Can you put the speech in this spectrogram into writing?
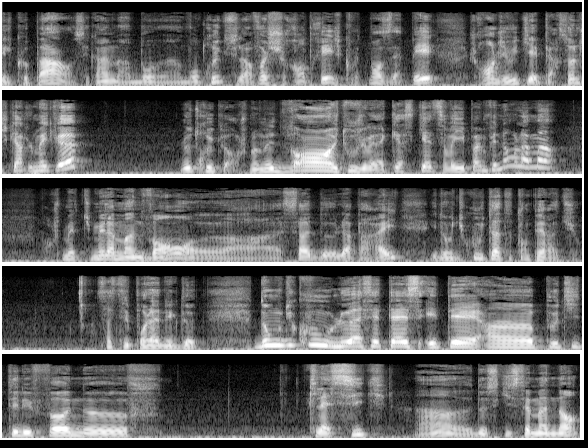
quelque part, c'est quand même un bon, un bon truc. C'est la fois je suis rentré, j'ai complètement zappé. Je rentre, j'ai vu qu'il y avait personne, je carte, le mec hop, le truc. Alors je me mets devant et tout, j'avais la casquette, ça voyait pas, il me fait non, la main. Je mets, tu mets la main devant euh, à ça de l'appareil, et donc du coup, tu as ta température. Ça, c'était pour l'anecdote. Donc, du coup, le A7S était un petit téléphone euh, classique. Hein, de ce qui se fait maintenant,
